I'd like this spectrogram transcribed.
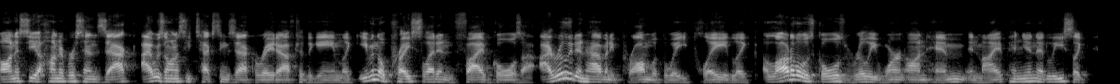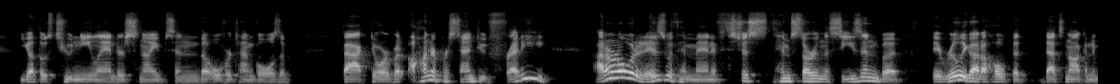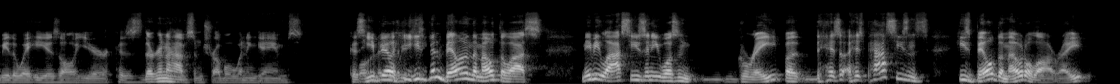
Honestly, 100% Zach. I was honestly texting Zach right after the game. Like, even though Price let in five goals, I really didn't have any problem with the way he played. Like, a lot of those goals really weren't on him, in my opinion, at least. Like, you got those two Nylander snipes and the overtime goal goals, a backdoor. But 100%, dude, Freddie, I don't know what it is with him, man. If it's just him starting the season, but they really got to hope that that's not going to be the way he is all year because they're going to have some trouble winning games. Because well, he he's been bailing them out the last maybe last season he wasn't great, but his his past seasons he's bailed them out a lot, right?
